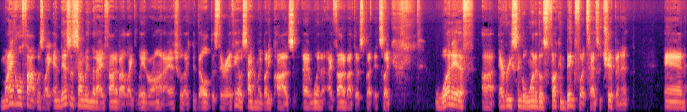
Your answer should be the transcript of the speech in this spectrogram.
my whole thought was like, and this is something that I had thought about like later on. I actually like developed this theory. I think I was talking to my buddy Paz uh, when I thought about this, but it's like, what if uh, every single one of those fucking Bigfoots has a chip in it? And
